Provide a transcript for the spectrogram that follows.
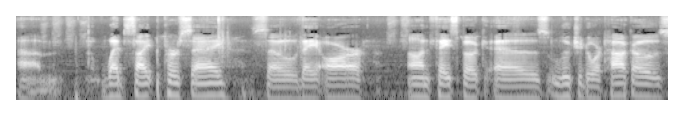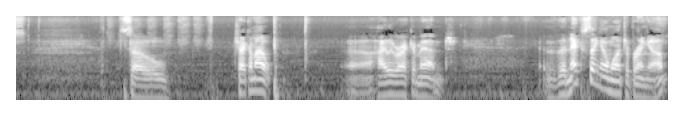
um, website per se. So they are on Facebook as Luchador Tacos. So check them out. Uh, highly recommend. The next thing I want to bring up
